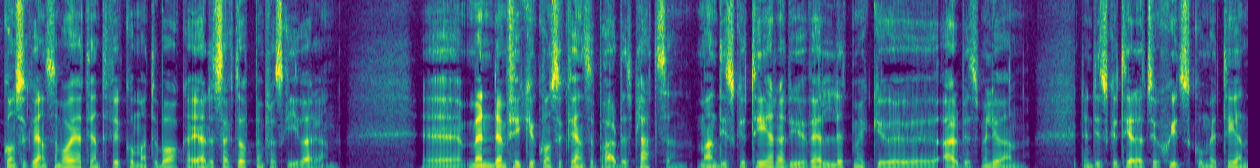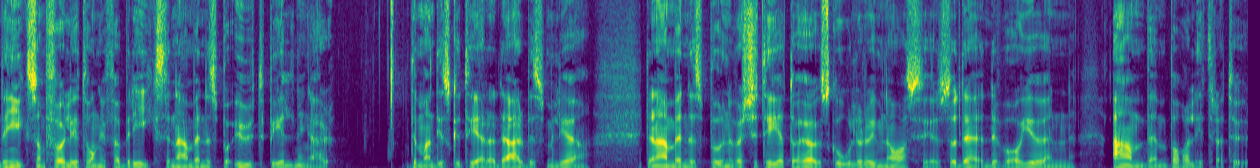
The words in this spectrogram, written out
Konsekvensen var ju att jag inte fick komma tillbaka. Jag hade sagt upp mig för att skriva den. Eh, men den fick ju konsekvenser på arbetsplatsen. Man diskuterade ju väldigt mycket eh, arbetsmiljön. Den diskuterades i skyddskommittén. Den gick som följetong i Fabriks. Den användes på utbildningar där man diskuterade arbetsmiljö. Den användes på universitet och högskolor och gymnasier. Så det, det var ju en användbar litteratur.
